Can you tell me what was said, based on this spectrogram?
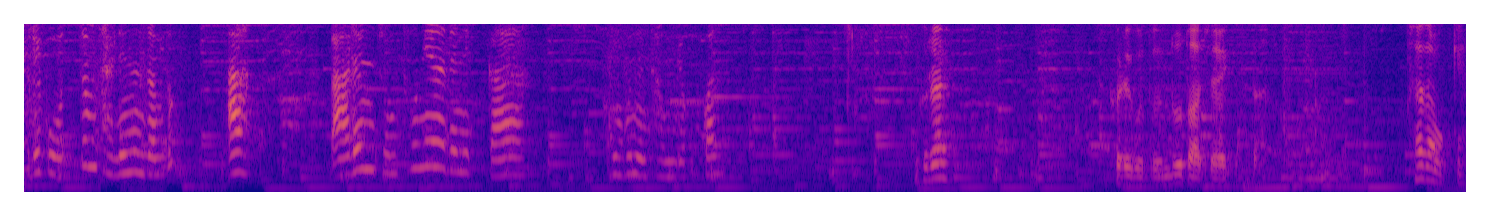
그리고 옷 좀 잘 입는 정도? 아, 말은 좀 통해야 되니까 공부는 정교권. 그래. 그리고 눈도 다져야겠다. 찾아올게.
